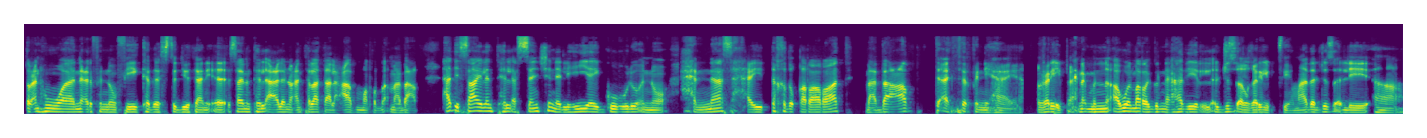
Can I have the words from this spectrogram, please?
طبعا هو نعرف إنه في كذا استوديو ثاني. سايلنت هيل أعلنوا عن ثلاث ألعاب مرة مع بعض. هذه سايلنت هيل اسنشن اللي هي يقولوا إنه الناس حيتخذوا قرارات مع بعض تأثر في النهاية. غريب. إحنا من أول مرة قلنا هذه الجزء الغريب فيهم. هذا الجزء اللي آه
